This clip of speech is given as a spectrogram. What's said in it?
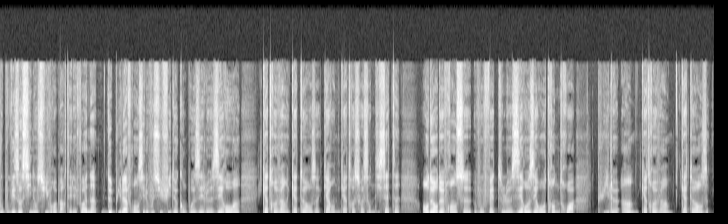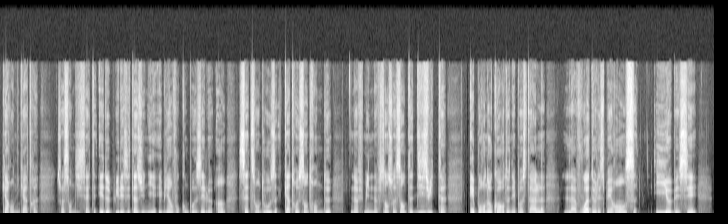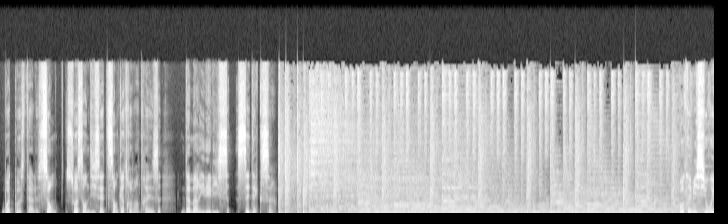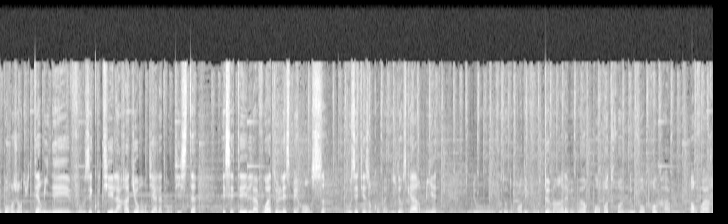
Vous pouvez aussi nous suivre par téléphone. Depuis la France, il vous suffit de composer le 01 80 14 44 77. En dehors de France, vous faites le 0033 puis le 1 80 14 44 77 et depuis les États-Unis, eh bien vous composez le 1 712 432 9978. Et pour nos coordonnées postales, la Voie de l'Espérance, IEBC, boîte postale 100 77 193, Damary Lélis, CEDEX. Votre émission est pour aujourd'hui terminée. Vous écoutiez la Radio Mondiale Adventiste et c'était La Voix de l'Espérance. Vous étiez en compagnie d'Oscar Miani. Nous vous donnons rendez-vous demain à la même heure pour votre nouveau programme. Au revoir.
